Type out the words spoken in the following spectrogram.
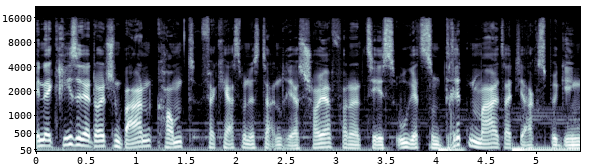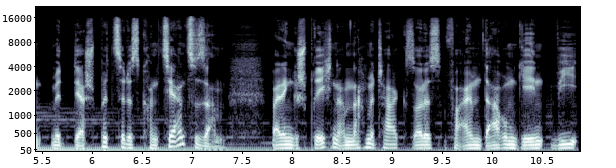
In der Krise der Deutschen Bahn kommt Verkehrsminister Andreas Scheuer von der CSU jetzt zum dritten Mal seit Jahresbeginn mit der Spitze des Konzerns zusammen. Bei den Gesprächen am Nachmittag soll es vor allem darum gehen, wie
